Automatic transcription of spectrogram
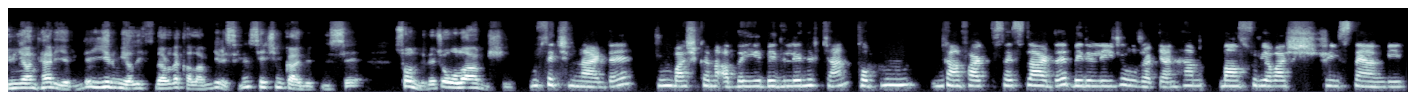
dünyanın her yerinde 20 yıl iktidarda kalan birisinin seçim kaybetmesi son derece olağan bir şey. Bu seçimlerde Cumhurbaşkanı adayı belirlenirken toplumdan farklı sesler de belirleyici olacak. Yani hem Mansur Yavaş'ı isteyen bir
